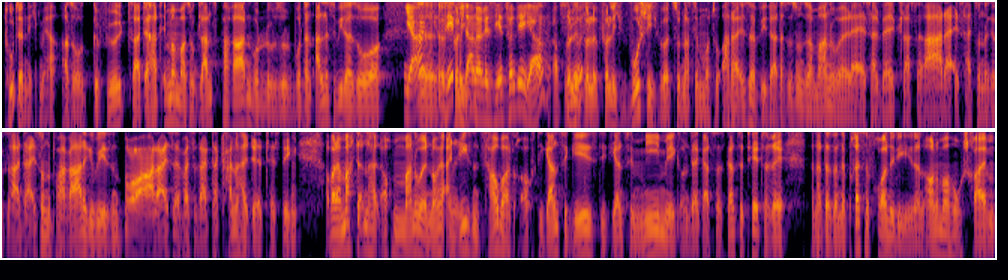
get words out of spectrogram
tut er nicht mehr. Also gefühlt, seit er hat immer mal so Glanzparaden, wo, du so, wo dann alles wieder so ja, äh, sehr völlig, gut analysiert von dir, ja, absolut. Völlig, völlig wuschig wird, so nach dem Motto, ah, da ist er wieder, das ist unser Manuel, der ist halt Weltklasse, ah, da ist halt so eine, ah, da ist so eine Parade gewesen, boah, da ist er, weißt du, da, da kann halt der Testing. Aber da macht dann halt auch Manuel Neuer einen riesen Zauber drauf. Die ganze Gestik, die ganze Mimik und der, das ganze Tätere. Dann hat er seine Pressefreunde, die ihn dann auch nochmal hochschreiben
